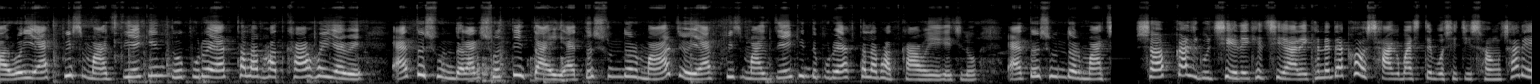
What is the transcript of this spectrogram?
আর ওই এক পিস মাছ দিয়ে কিন্তু পুরো এক থালা ভাত খাওয়া হয়ে যাবে। এত সুন্দর, আর সত্যি তাই, এত সুন্দর মাছ, ওই এক পিস মাছ দিয়ে কিন্তু পুরো এক থালা ভাত খাওয়া হয়ে গেছিল। এত সুন্দর মাছ সব কাজ গুছিয়ে রেখেছি। আর এখানে দেখো, শাক বাছতে বসেছি সংসারে।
